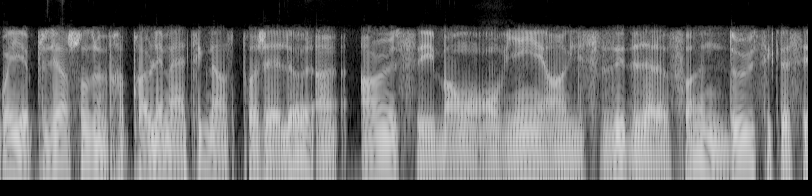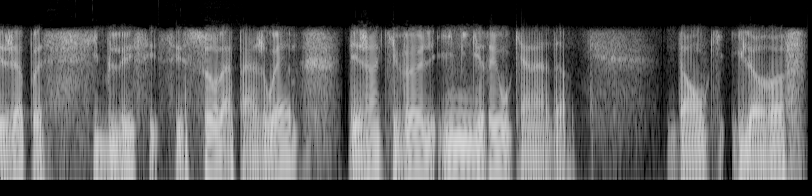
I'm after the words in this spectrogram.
Oui, il y a plusieurs choses problématiques dans ce projet-là. Un, c'est bon, on vient angliciser des allophones. Deux, c'est que le Cégep a ciblé, c'est sur la page web, des gens qui veulent immigrer au Canada. Donc, il leur offre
